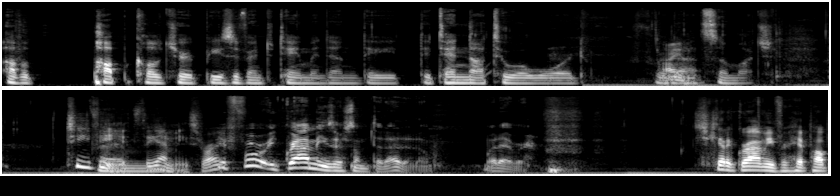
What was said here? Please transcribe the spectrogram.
of a pop culture piece of entertainment, and they they tend not to award for I know. that so much. TV, it's the Um, Emmys, right? For Grammys or something. I don't know. Whatever. she get a Grammy for Hip Hop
